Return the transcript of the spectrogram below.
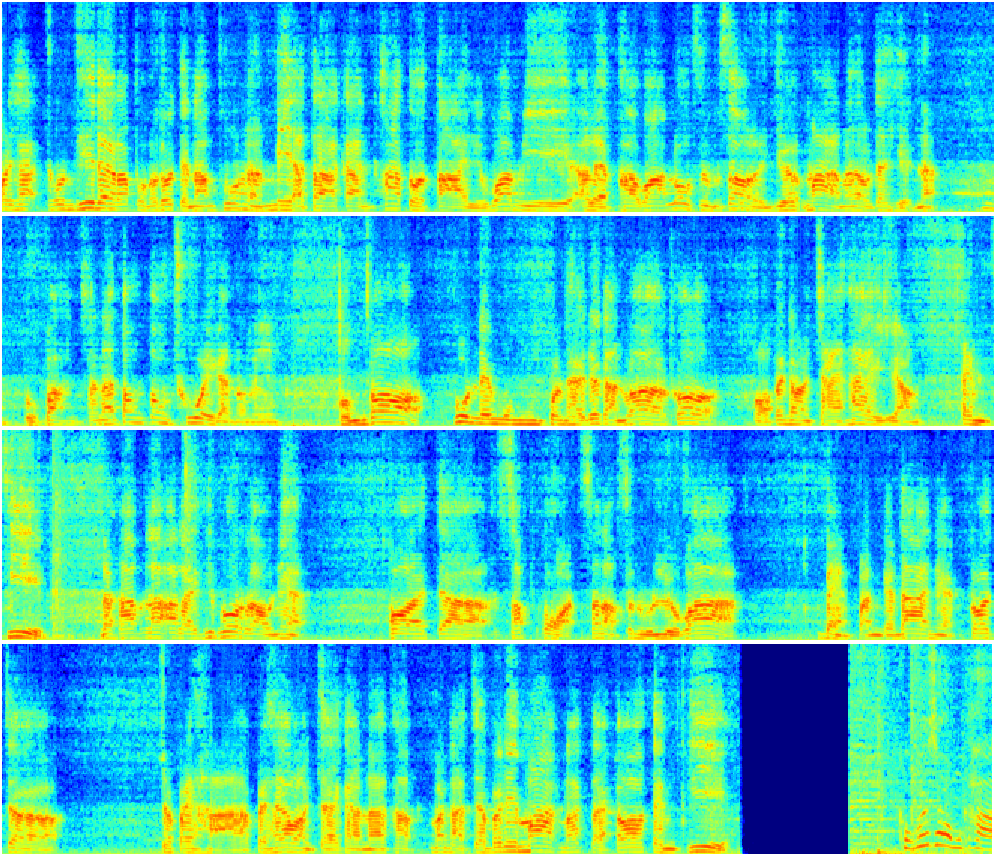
ประชาชนที่ได้รับผลกระทบจากน้ำท่วมเนี่ยมีอัตราการฆ่าตัวตาย หรือว่ามีอะไรภาวะโรคซึมเศร้าอะไรเยอะมากนะเราจะเห็นน่ะ ถูกป่ะฉะนั้นต้องต้องช่วยกันตรงนี้ ผมก็พูดในมุมคนไทยด้วยกันว่า ก็ขอเป็นกำลังใจให้อย่างเต็มที่นะครับ และอะไรที่พวกเราเนี่ยพอจะซัพพอร์ตสนับสนุนหรือว่าแบ่งปันกันได้เนี่ยก็จะจะไปหาไปให้กำลังใจกันนะครับ มันอาจจะไม่ได้มากนัก แต่ก็เต็มที่ คุณผู้ชมคะ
